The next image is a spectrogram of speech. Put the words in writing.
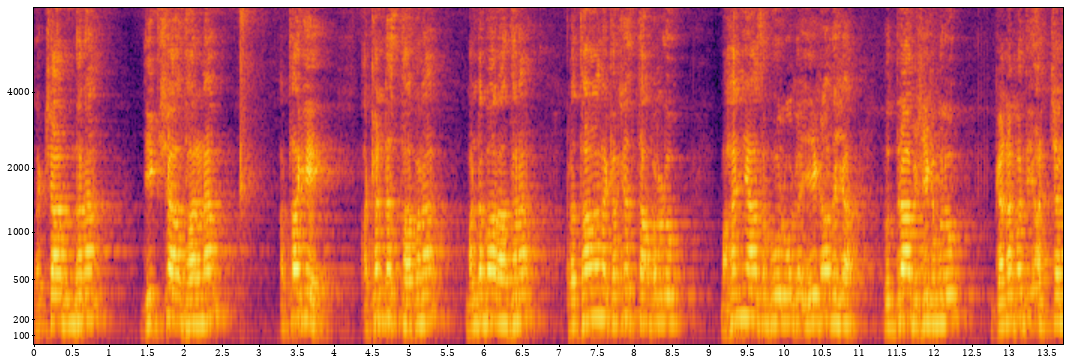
రక్షాబంధన దీక్షాధారణ అట్లాగే అఖండ స్థాపన మండపారాధన ప్రధాన కలశస్థాపనలు మహన్యాసపూర్వక ఏకాదశ రుద్రాభిషేకములు గణపతి అర్చన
